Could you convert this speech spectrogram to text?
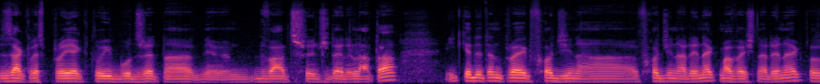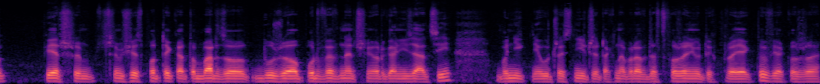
zakres projektu i budżet na, nie wiem, 2, 3, 4 lata. I kiedy ten projekt wchodzi na, wchodzi na rynek, ma wejść na rynek, to pierwszym, czym się spotyka, to bardzo duży opór wewnętrznej organizacji, bo nikt nie uczestniczy tak naprawdę w tworzeniu tych projektów, jako że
